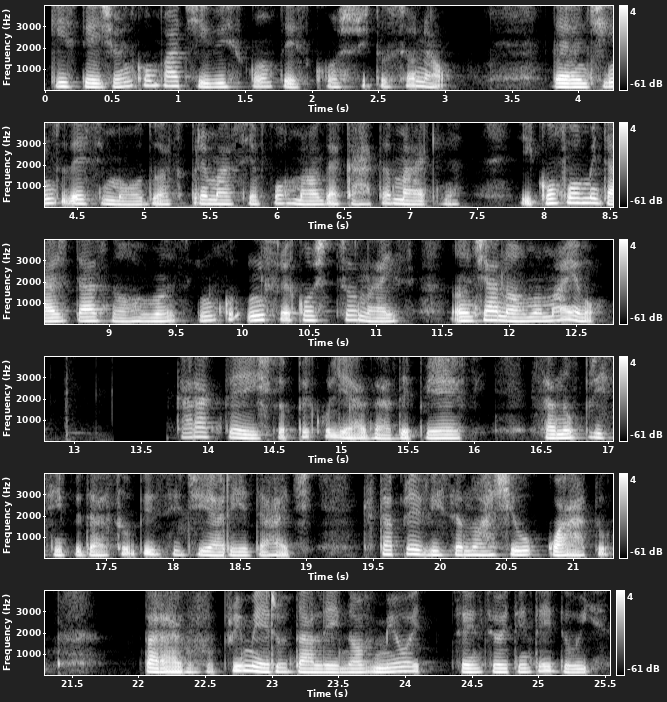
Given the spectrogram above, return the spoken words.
que estejam incompatíveis com o texto constitucional, garantindo desse modo a supremacia formal da Carta Magna e conformidade das normas infraconstitucionais ante a norma maior. Característica peculiar da ADPF está no princípio da subsidiariedade, que está prevista no artigo 4 parágrafo 1 da Lei 9.882,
